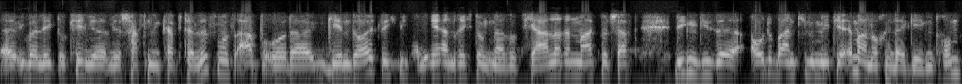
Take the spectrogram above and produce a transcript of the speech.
äh, überlegt, okay, wir, wir schaffen den Kapitalismus ab oder gehen deutlich wieder mehr in Richtung einer sozialeren Marktwirtschaft, liegen diese Autobahnkilometer immer noch in der Gegend rum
